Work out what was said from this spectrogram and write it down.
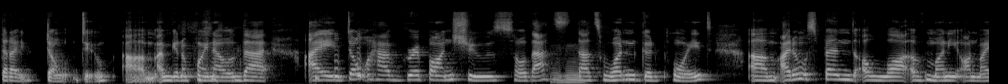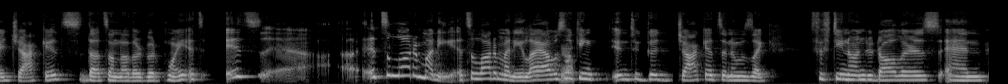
that i don't do um, i'm going to point out that i don't have grip on shoes so that's Mhm. that's one good point um, i don't spend a lot of money on my jackets that's another good point it's it's uh, it's a lot of money it's a lot of money like i was Yeah. looking into good jackets and it was like $1500 and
